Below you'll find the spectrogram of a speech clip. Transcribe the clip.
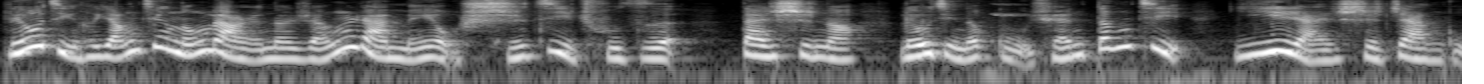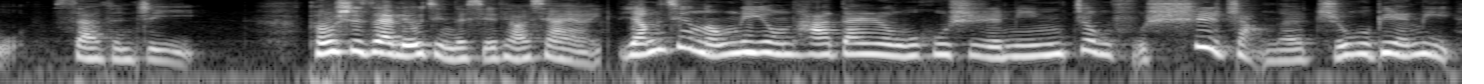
刘瑾和杨敬农两人呢，仍然没有实际出资，但是呢，刘瑾的股权登记依然是占股三分之一。同时，在刘瑾的协调下呀，杨敬农利用他担任芜湖市人民政府市长的职务便利，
